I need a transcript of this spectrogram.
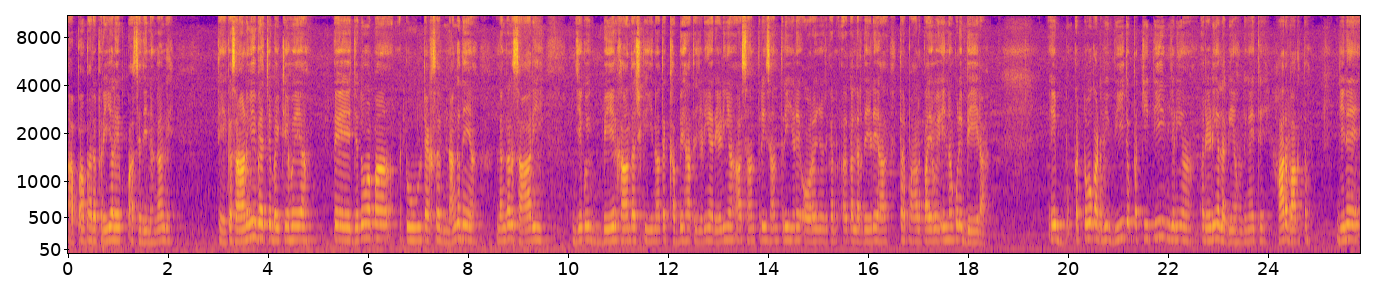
ਆਪਾਂ ਪਰ ਫਰੀ ਵਾਲੇ ਪਾਸੇ ਦੀ ਲੰਘਾਂਗੇ ਤੇ ਕਿਸਾਨ ਵੀ ਵਿੱਚ ਬੈਠੇ ਹੋਏ ਆ, ਤੇ ਜਦੋਂ ਆਪਾਂ ਟੂਲ ਟੈਕਸ ਲੰਘਦੇ ਆ, ਲੰਘਣ ਸਾਰੀ ਜੇ ਕੋਈ ਬੇਰ ਖਾਣ ਦਾ ਸ਼ੌਕੀਨ ਆ ਤੇ ਖੱਬੇ ਹੱਥ ਜਿਹੜੀਆਂ ਰੇੜੀਆਂ ਆ ਸੰਤਰੀ ਸੰਤਰੀ ਜਿਹੜੇ ਔਰੇਂਜ ਕਲਰ ਦੇ ਜਿਹੜੇ ਆ ਤਰਪਾਲ ਪਾਏ ਹੋਏ, ਇਹਨਾਂ ਕੋਲੇ ਬੇਰ ਆ। ਇਹ ਘੱਟੋ ਘੱਟ ਵੀ 20 ਤੋਂ 25 30 ਜਿਹੜੀਆਂ ਰੇੜੀਆਂ ਲੱਗੀਆਂ ਹੁੰਦੀਆਂ ਇੱਥੇ ਹਰ ਵਕਤ, ਜਿਹਨੇ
